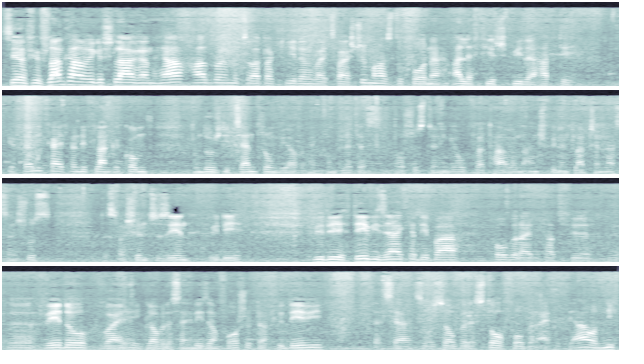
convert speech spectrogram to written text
Sehr viel Flanke haben wir geschlagen, ja, Halbräume zu attackieren, weil zwei Stürmer hast du vorne. Alle vier Spieler hat die Gefälligkeit, wenn die Flanke kommt. Und durch die Zentrum wir auch ein komplettes Torschusstraining geopfert haben, anspielen, klatschen lassen, Schuss. Das war schön zu sehen, wie die, wie die Davy Serker die Bar vorbereitet hat für äh, Vedo, weil ich glaube, das ist ein riesen Fortschritt für Devi, dass er so sauberes Tor vorbereitet. Ja, und nicht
